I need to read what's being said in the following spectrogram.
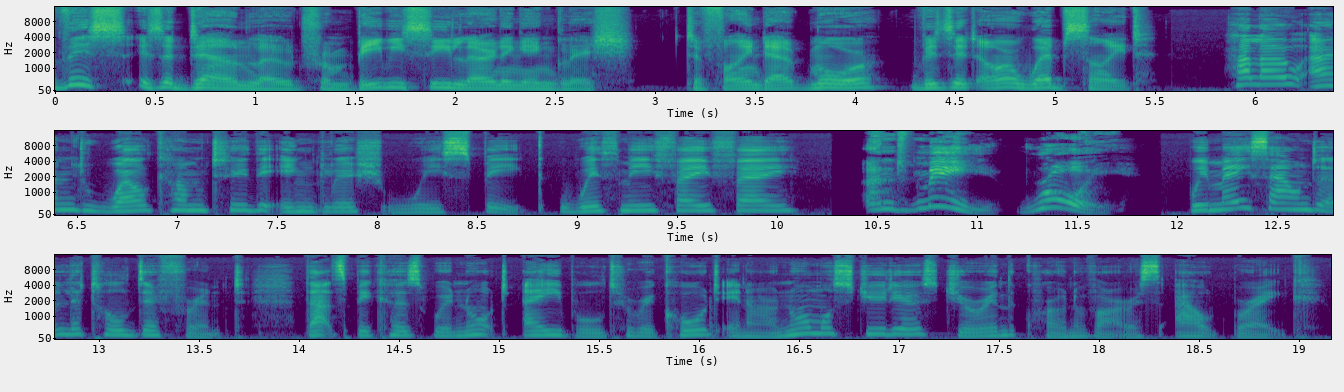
This is a download from BBC Learning English. To find out more, visit our website. Hello and welcome to the English we speak. With me, Feifei. And me, Roy. We may sound a little different. That's because we're not able to record in our normal studios during the coronavirus outbreak.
